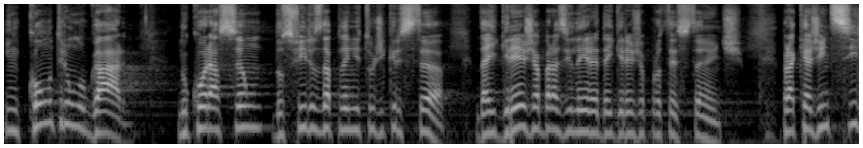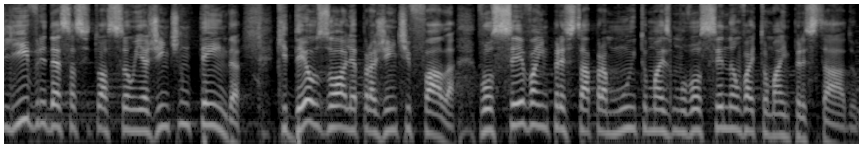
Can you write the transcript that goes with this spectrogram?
encontre um lugar no coração dos filhos da plenitude cristã, da igreja brasileira e da igreja protestante, para que a gente se livre dessa situação e a gente entenda que Deus olha para a gente e fala: você vai emprestar para muito, mas você não vai tomar emprestado.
